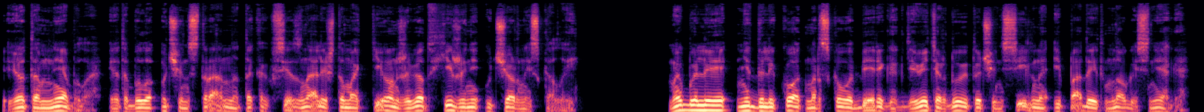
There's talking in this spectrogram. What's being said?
Ее там не было, и это было очень странно, так как все знали, что Маккион живет в хижине у черной скалы. Мы были недалеко от морского берега, где ветер дует очень сильно и падает много снега.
